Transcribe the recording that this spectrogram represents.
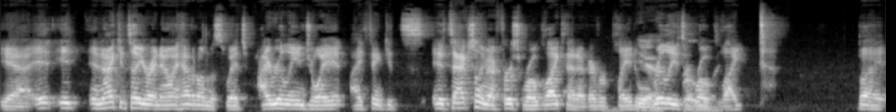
Yeah, it, it and I can tell you right now, I have it on the Switch. I really enjoy it. I think it's it's actually my first roguelike that I've ever played. Well, Yeah, really, it's a roguelike. roguelike, but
